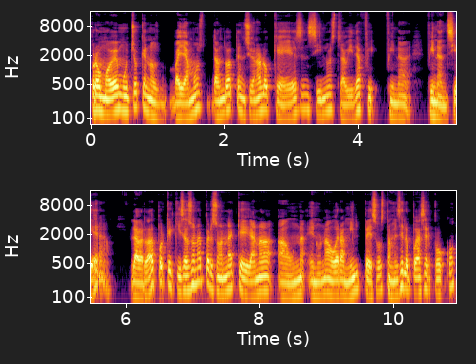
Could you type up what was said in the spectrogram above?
promueve mucho que nos vayamos dando atención a lo que es en sí nuestra vida financiera. La verdad, porque quizás una persona que gana a una, en una hora mil pesos también se le puede hacer poco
